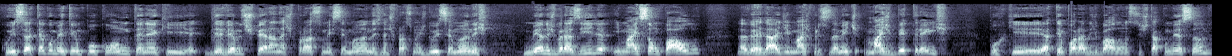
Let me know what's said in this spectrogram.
Com isso, eu até comentei um pouco ontem né, que devemos esperar nas próximas semanas, nas próximas duas semanas, menos Brasília e mais São Paulo. Na verdade, mais precisamente, mais B3, porque a temporada de balanços está começando.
